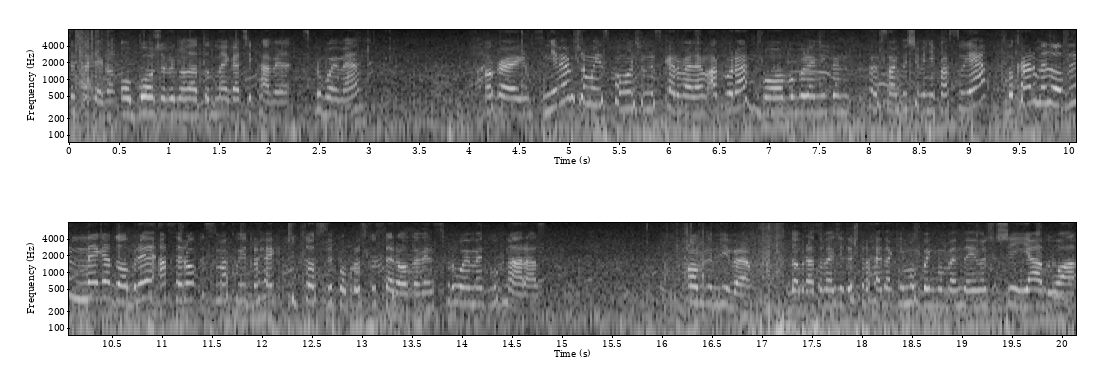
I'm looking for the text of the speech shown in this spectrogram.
coś takiego. O Boże, wygląda to mega ciekawie. Spróbujmy. Okej. Nie wiem czemu jest połączony z karmelem akurat, bo w ogóle mi ten, ten smak do siebie nie pasuje. Bo karmelowy mega dobry, a serowy smakuje trochę jak Cheetosy po prostu serowe, więc spróbujmy dwóch naraz. Obrzydliwe. Dobra, to będzie też trochę taki mukbang, bo będę jednocześnie jadła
